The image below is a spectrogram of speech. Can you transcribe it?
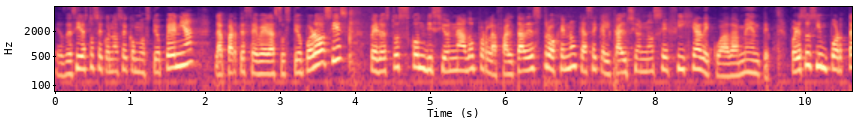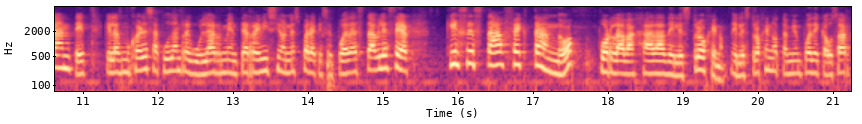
Es decir, esto se conoce como osteopenia, la parte severa es osteoporosis, pero esto es condicionado por la falta de estrógeno que hace que el calcio no se fije adecuadamente. Por eso es importante que las mujeres acudan regularmente a revisiones para que se pueda establecer qué se está afectando por la bajada del estrógeno. El estrógeno también puede causar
